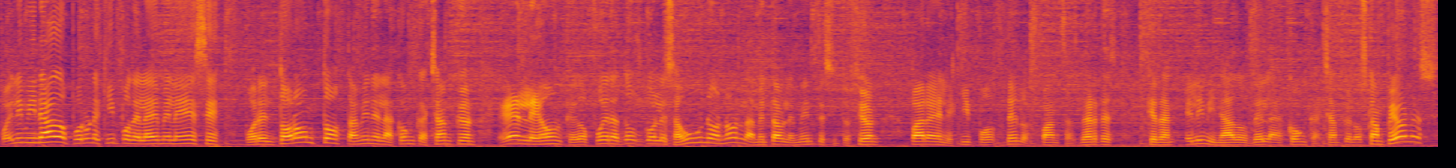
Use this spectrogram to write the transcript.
fue eliminado por un equipo de la MLS, por el Toronto, también en la Conca Champion. El León quedó fuera, dos goles a uno, ¿no? Lamentablemente situación para el equipo de los Panzas Verdes, quedan eliminados de la Conca Champion. Los campeones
